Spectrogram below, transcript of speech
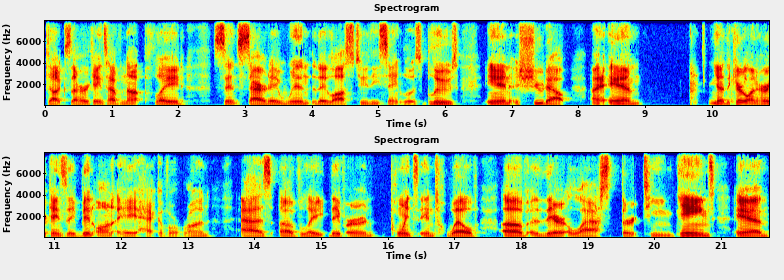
Ducks, the Hurricanes have not played since Saturday when they lost to the St. Louis Blues in a shootout. And know, the Carolina Hurricanes, they've been on a heck of a run as of late. They've earned points in 12 of their last 13 games, and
